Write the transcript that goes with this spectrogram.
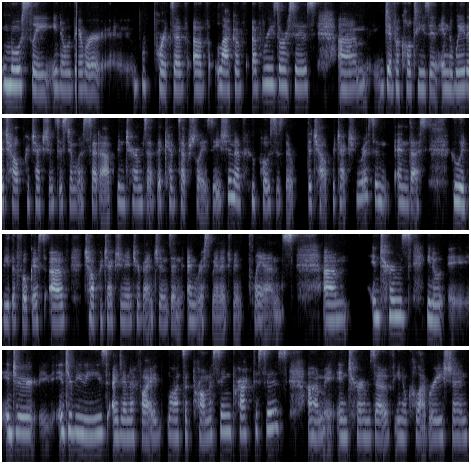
mostly, you know, there were reports of, of lack of, of resources, um, difficulties in, in the way the child protection system was set up in terms of the conceptualization of who poses the, the child protection risk and, and thus who would be the focus of child protection interventions and, and risk management plans. Um, in terms, you know, inter, interviewees identified lots of promising practices um, in terms of, you know, collaboration,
